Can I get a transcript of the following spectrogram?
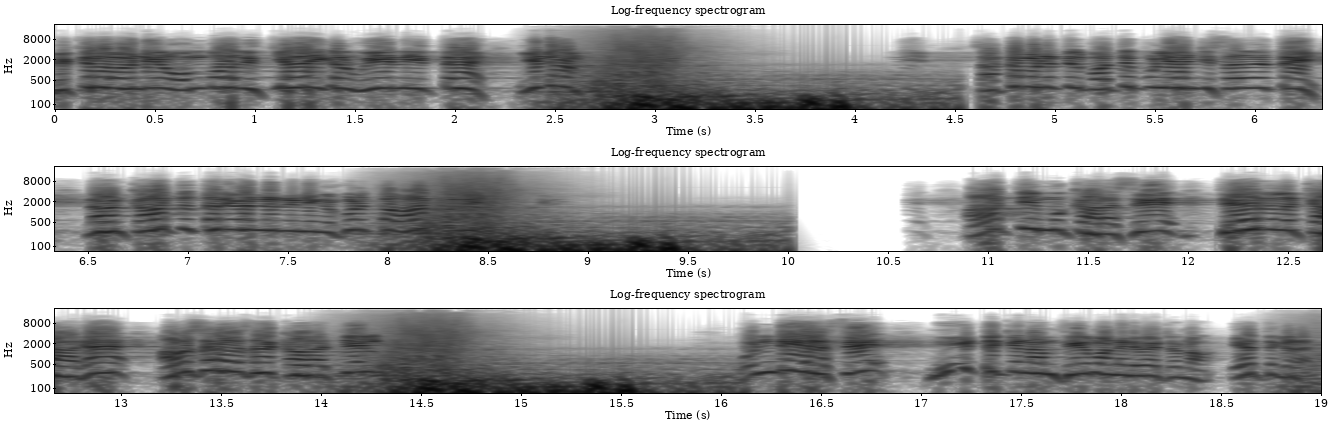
விக்கிரவாண்டியில் ஒன்பது தியாகிகள் உயிர் நீத்த இடம். சட்டமன்றத்தில் பத்து புள்ளி அஞ்சு சதவீதத்தை நான் காத்து தருவேன் என்று நீங்கள் கொடுத்த வாக்குறுதி. அதிமுக அரசு தேர்தலுக்காக அவசர அவசர காலத்தில் ஒன்றிய அரசு நீட்டுக்கு நாம் தீர்மானம் நிறைவேற்றணும். ஏத்துக்கிறேன்.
